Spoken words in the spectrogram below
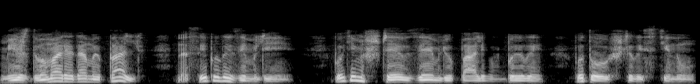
Між двома рядами паль насипали землі, потім ще в землю палі вбили, потовщили стіну.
